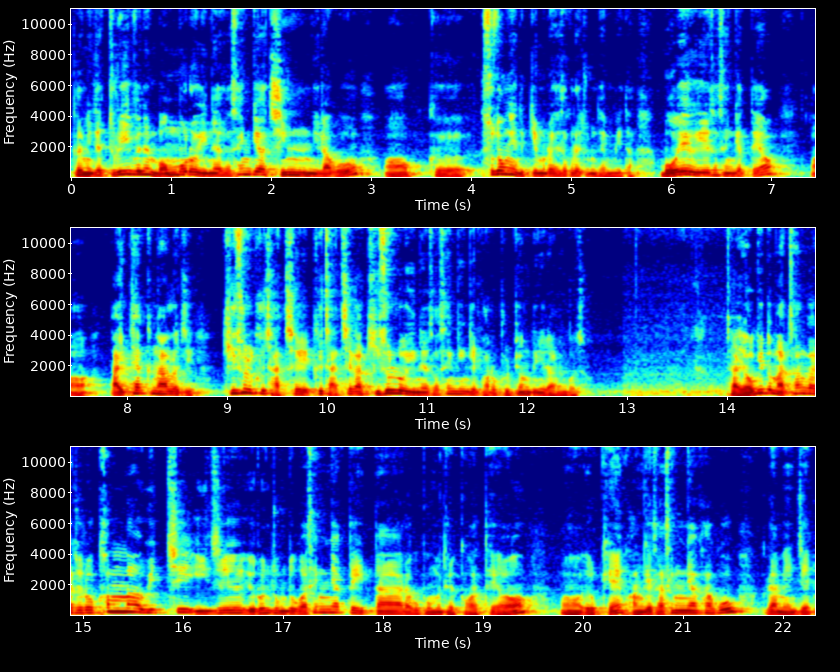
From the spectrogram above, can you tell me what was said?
그럼 이제 driven은 뭐뭐로 인해서 생겨진이라고 어 그 수동의 느낌으로 해석을 해주면 됩니다. 뭐에 의해서 생겼대요? 어 by technology 기술 그 자체 그 자체가 기술로 인해서 생긴 게 바로 불평등이라는 거죠. 자, 여기도 마찬가지로 컴마 위치 is 이런 정도가 생략돼 있다라고 보면 될 것 같아요. 어, 이렇게 관계사 생략하고 그 다음에 이제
